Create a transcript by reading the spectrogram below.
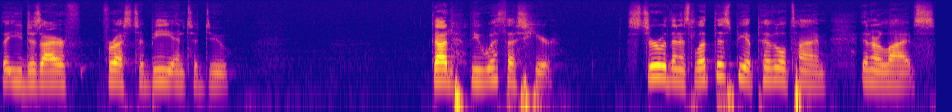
that you desire for us to be and to do. God, be with us here. Stir within us. Let this be a pivotal time in our lives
